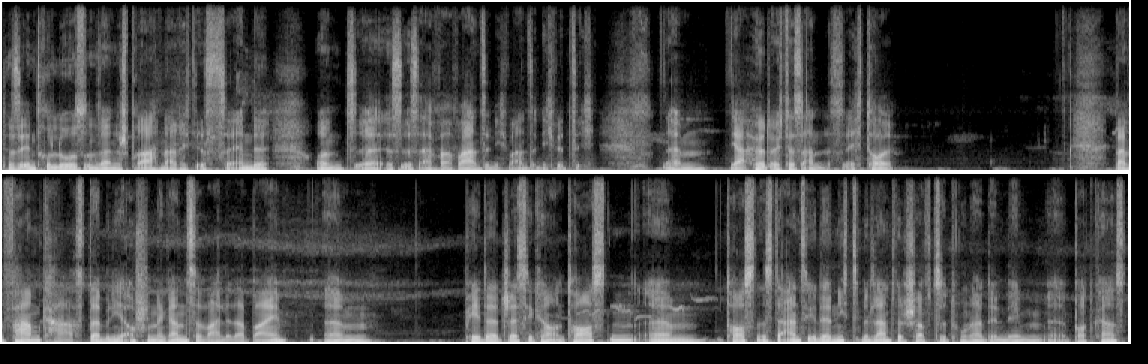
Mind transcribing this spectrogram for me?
das Intro los und seine Sprachnachricht ist zu Ende und äh, es ist einfach wahnsinnig, wahnsinnig witzig. Ähm, ja, hört euch das an, das ist echt toll. Beim Farmcast, da bin ich auch schon eine ganze Weile dabei. Ähm, Peter, Jessica und Thorsten. Ähm, Thorsten ist der Einzige, der nichts mit Landwirtschaft zu tun hat in dem äh, Podcast.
